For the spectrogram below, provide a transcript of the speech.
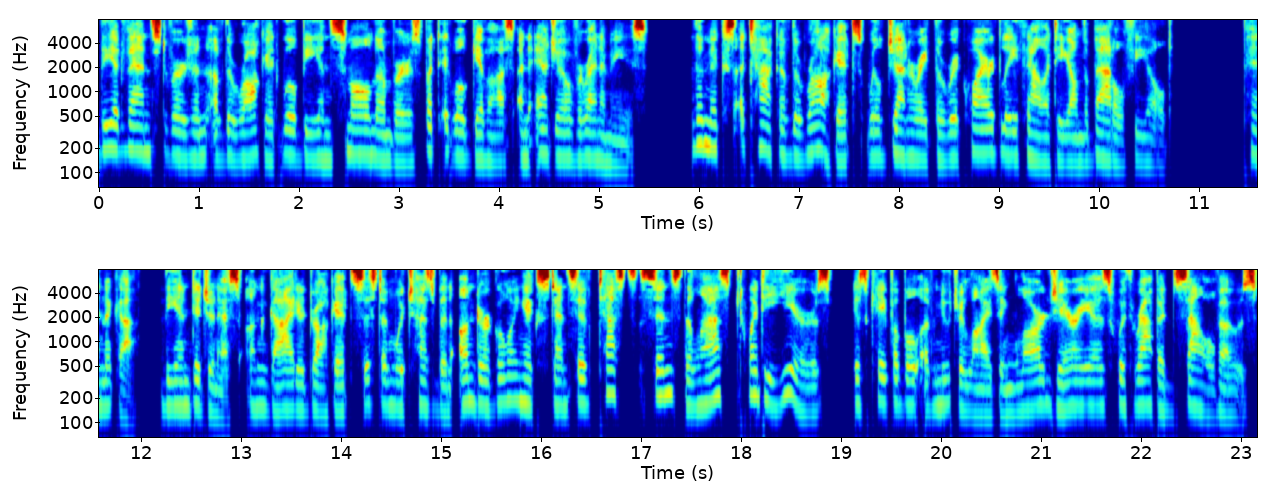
the advanced version of the rocket will be in small numbers but it will give us an edge over enemies. The mix attack of the rockets will generate the required lethality on the battlefield. Pinaka, the indigenous unguided rocket system which has been undergoing extensive tests since the last 20 years, is capable of neutralizing large areas with rapid salvos.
